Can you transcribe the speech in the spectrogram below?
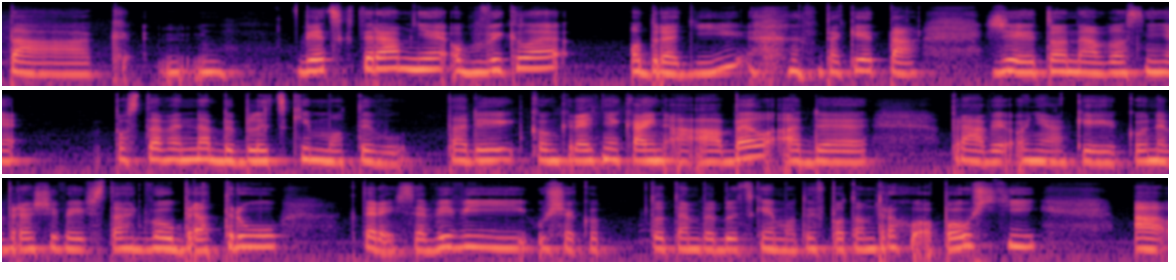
tak mm, věc, která mě obvykle odradí, tak je ta, že je to na vlastně postaven na biblickém motivu. Tady konkrétně Kain a Abel a jde právě o nějaký jako nevraživý vztah dvou bratrů, který se vyvíjí, už jako to ten biblický motiv potom trochu opouští a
